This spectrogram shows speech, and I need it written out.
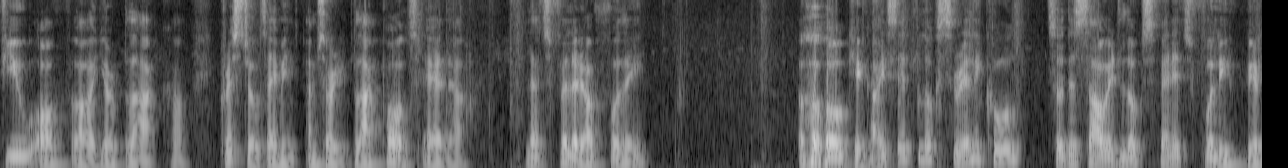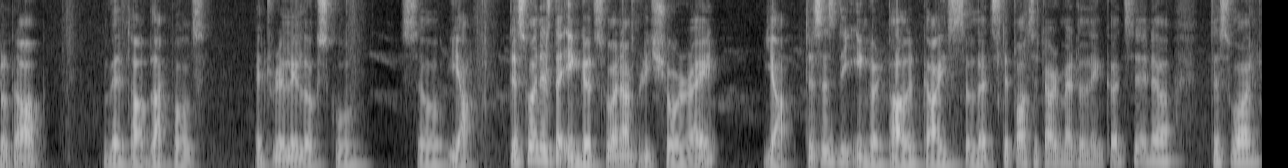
few of your black crystals. I mean, I'm sorry, black pearls. And uh, let's fill it up fully. Okay, guys, it looks really cool. So this is how it looks when it's fully filled up with uh, black pearls. It really looks cool. So yeah, this one is the ingots one, I'm pretty sure, right? Yeah, this is the ingot palette, guys. So let's deposit our metal ingots in uh, this one.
